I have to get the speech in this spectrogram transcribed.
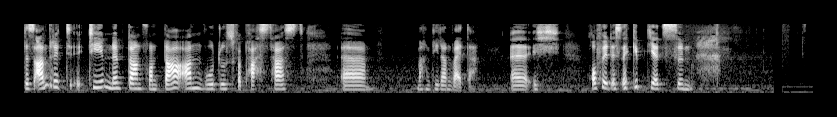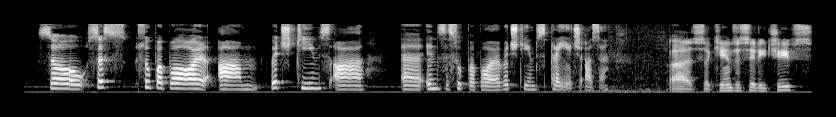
das andere Team nimmt dann von da an, wo du es verpasst hast, äh, machen die dann weiter. Äh, ich hoffe, das ergibt jetzt Sinn. So, this Super Bowl, um, which teams are uh, in the Super Bowl? Which teams play each other? Uh, it's the Kansas City Chiefs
